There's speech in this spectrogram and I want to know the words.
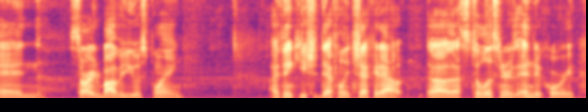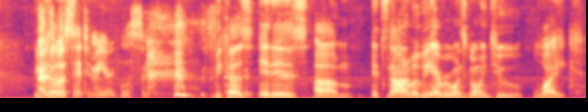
and Sorry to Bother You is playing, I think you should definitely check it out. Uh, that's to listeners and to Corey. I was about to say to me or to listeners. because it is um it's not a movie everyone's going to like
